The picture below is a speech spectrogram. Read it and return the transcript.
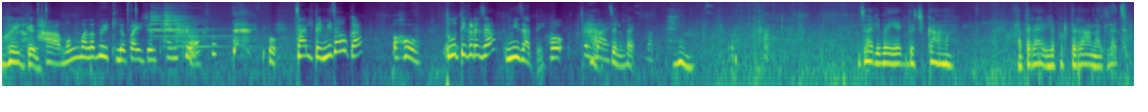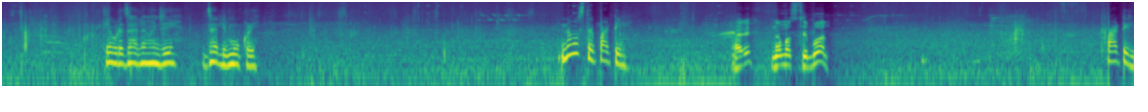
होय ग. हा मग मला भेटलं पाहिजे. थँक्यू हो. चालते मी जाऊ का? हो. तू तिकडे जा मी जाते. हो. चल हा, बाय चल बाय झाली बाई एकदाची कामं. आता राहिलं फक्त रानातलंच. तेवढं झालं म्हणजे झाली मोकळी. नमस्ते पाटील. अरे नमस्ते बोल. पाटील.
